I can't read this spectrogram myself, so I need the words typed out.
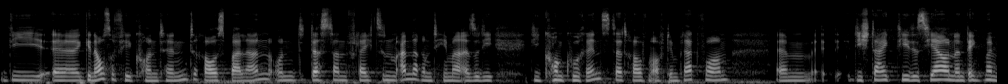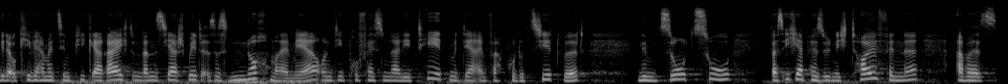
die äh, genauso viel Content rausballern und das dann vielleicht zu einem anderen Thema. Also die, die Konkurrenz da drauf auf den Plattformen, ähm, die steigt jedes Jahr und dann denkt man wieder, okay, wir haben jetzt den Peak erreicht und dann das Jahr später ist es noch mal mehr und die Professionalität, mit der einfach produziert wird, nimmt so zu, was ich ja persönlich toll finde, aber es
